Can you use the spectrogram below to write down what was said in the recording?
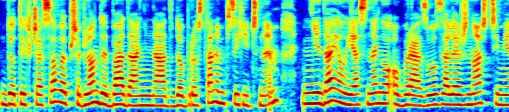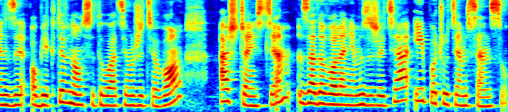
Dotychczasowe przeglądy badań nad dobrostanem psychicznym nie dają jasnego obrazu zależności między obiektywną sytuacją życiową, a szczęściem, zadowoleniem z życia i poczuciem sensu.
